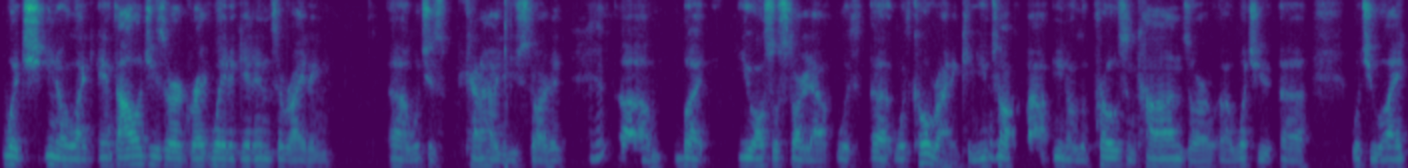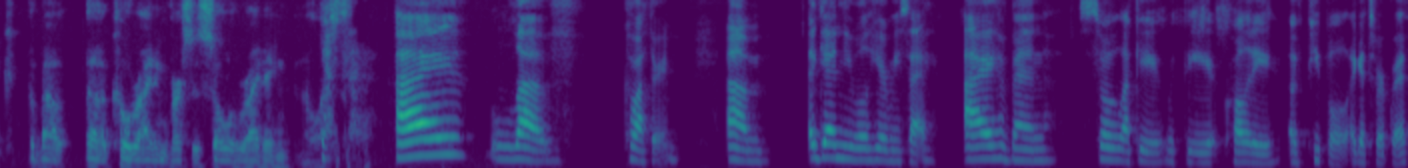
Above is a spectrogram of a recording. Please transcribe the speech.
which you know like anthologies are a great way to get into writing, uh, which is kind of how you started. Mhm. Um, but you also started out with uh, with co-writing. Can you Mhm. talk about you know the pros and cons or uh, what you uh, what you like about uh, co-writing versus solo writing and all that? Yes. I love co-authoring. Um, again, you will hear me say, I have been so lucky with the quality of people I get to work with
